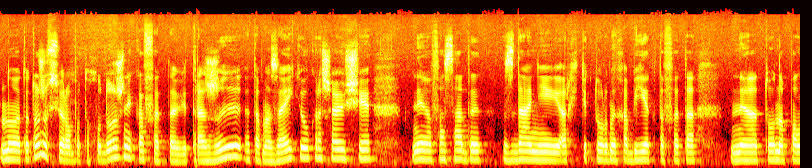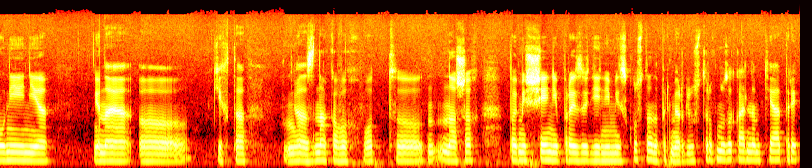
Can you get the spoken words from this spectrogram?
Но это тоже все работа художников. Это витражи, это мозаики, украшающие э, фасады зданий, архитектурных объектов. Это э, то наполнение на э, каких-то Э, знаковых вот э, наших помещений произведениями искусства, например, люстра в музыкальном театре,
